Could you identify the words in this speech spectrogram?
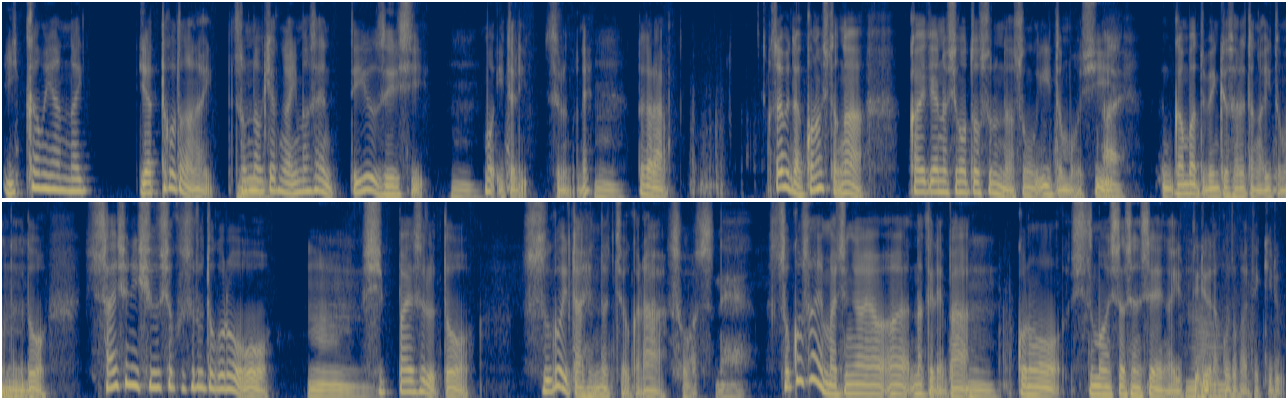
一回もやんないやったことがないそんなお客がいませんっていう税理士うん。もいたりするのね。うん。だからそういう意味ではこの人が会計の仕事をするのはすごくいいと思うし、はい頑張って勉強されたのがいいと思うんだけど、最初に就職するところをうん。失敗するとすごい大変になっちゃうからそうですね。そこさえ間違わなければ、うんこの質問した先生が言ってるようなことができる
